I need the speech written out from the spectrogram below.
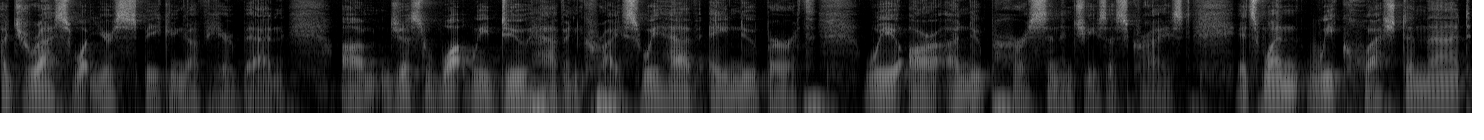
address what you're speaking of here, Ben. Um, just what we do have in Christ. We have a new birth. We are a new person in Jesus Christ. It's when we question that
